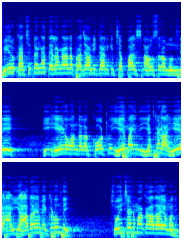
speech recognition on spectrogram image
మీరు ఖచ్చితంగా తెలంగాణ ప్రజానికానికి చెప్పాల్సిన అవసరం ఉంది. ఈ ఏడు వందల కోట్లు ఏమైంది? ఎక్కడ? ఏ ఈ ఆదాయం ఎక్కడుంది? చూపించండి మాకు ఆదాయం అది.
